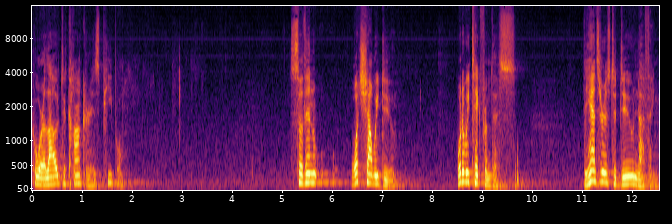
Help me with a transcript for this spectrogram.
who are allowed to conquer His people. So then, what shall we do? What do we take from this? The answer is to do nothing.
